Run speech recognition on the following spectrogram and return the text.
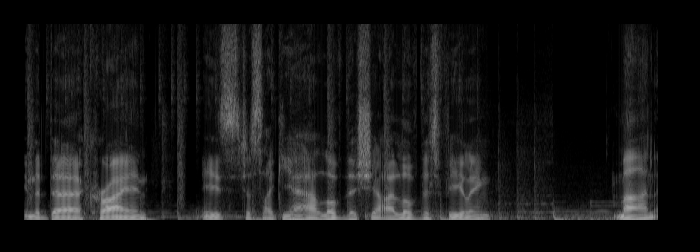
in the dirt crying. He's just like, yeah, I love this shit. I love this feeling man,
